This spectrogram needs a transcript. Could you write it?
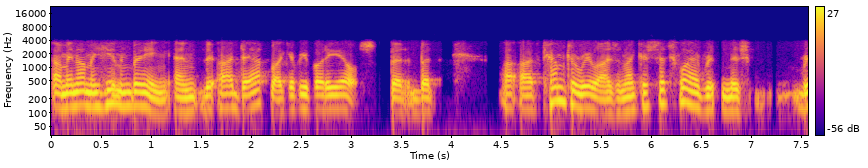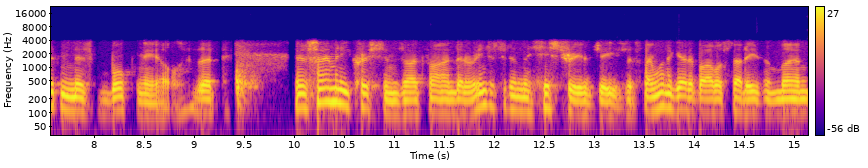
I mean I'm a human being, and I doubt like everybody else. But but I've come to realize, and I guess that's why I've written this written this book, Neil. That there are so many Christians I find that are interested in the history of Jesus. They want to go to Bible studies and learn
